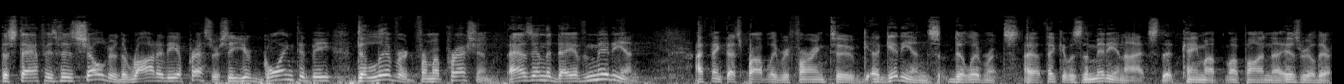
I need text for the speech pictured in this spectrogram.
the staff is his shoulder, the rod of the oppressor. See, you're going to be delivered from oppression, as in the day of Midian. I think that's probably referring to uh, Gideon's deliverance. I think it was the Midianites that came up upon uh, Israel there.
